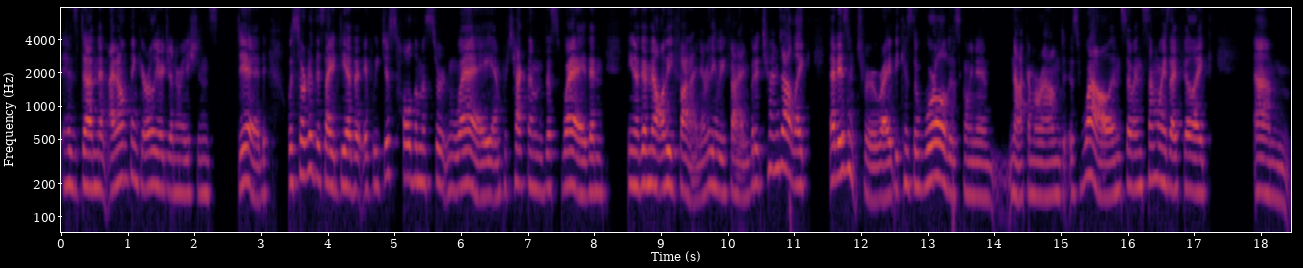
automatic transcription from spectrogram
has done that I don't think earlier generations did was sort of this idea that if we just hold them a certain way and protect them this way then you know then they'll all be fine everything will be fine. But it turns out like that isn't true right? Because the world is going to knock them around as well. And so in some ways i feel like um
